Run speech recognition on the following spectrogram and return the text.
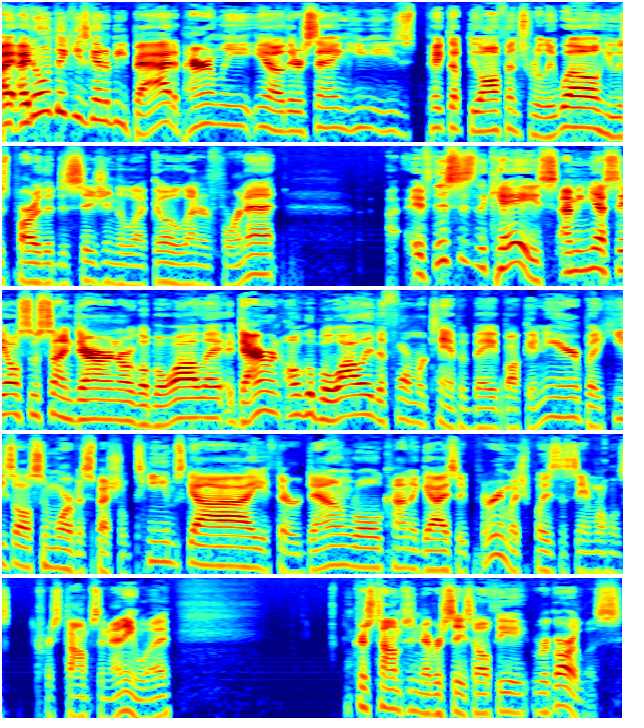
I I, don't think he's going to be bad. Apparently, you know, they're saying he, he's picked up the offense really well. He was part of the decision to let go Leonard Fournette. if this is the case, I mean, yes, they also signed Dare Ogunbowale, Dare Ogunbowale, the former Tampa Bay Buccaneer, but he's also more of a special teams guy, third down role kind of guy, so he pretty much plays the same role as Chris Thompson anyway. Chris Thompson never stays healthy regardless.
